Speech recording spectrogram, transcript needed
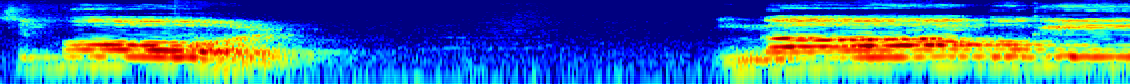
지 폴 인간고기.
